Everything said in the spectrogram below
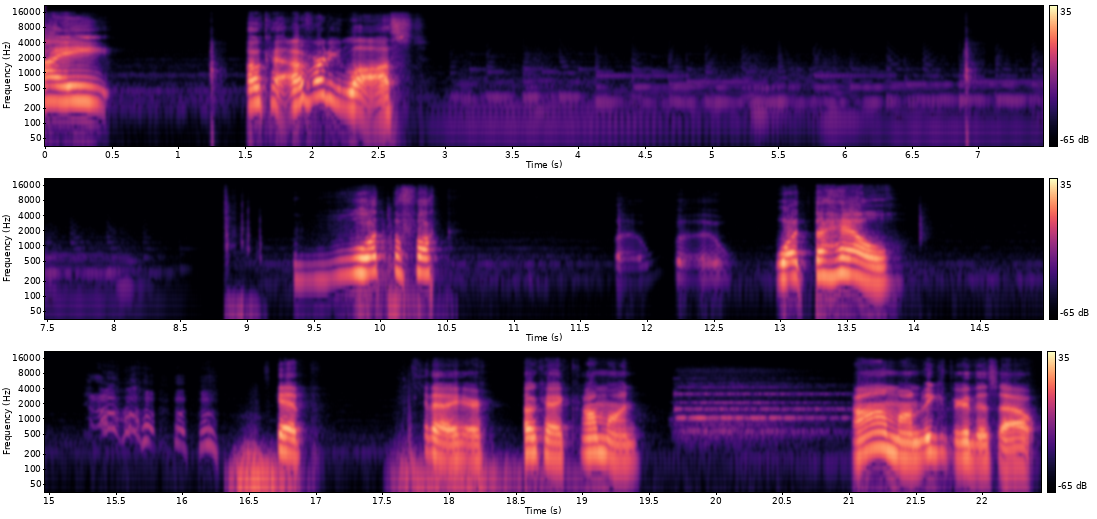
I. Okay, I've already lost. What the fuck? What the hell? Skip. Get out of here. Okay, come on. Come on, we can figure this out.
